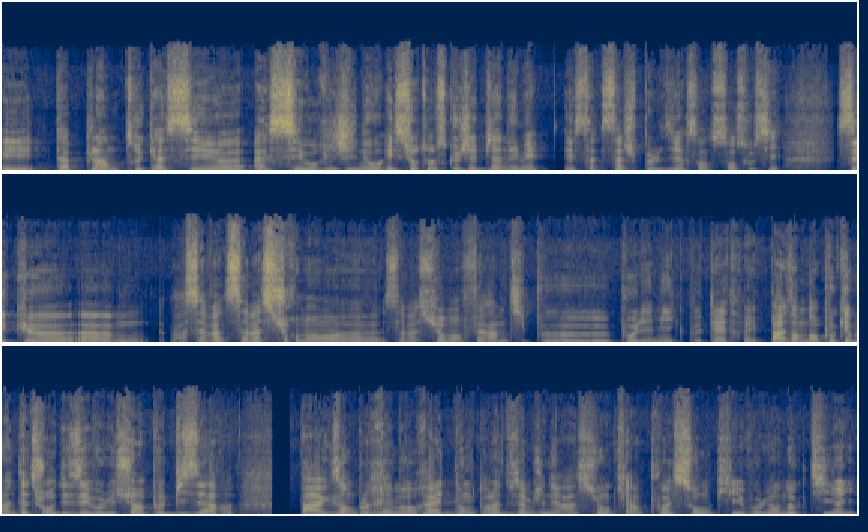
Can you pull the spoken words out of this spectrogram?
Et t'as plein de trucs assez, euh, assez originaux. Et surtout, ce que j'ai bien aimé, et ça, ça je peux le dire sans, sans souci, c'est que euh, bah, ça, va, ça, va sûrement, euh, ça va sûrement faire un petit peu polémique peut-être. Mais par exemple, dans Pokémon, t'as toujours des évolutions un peu bizarres. Par exemple, Remoraid, donc dans la deuxième génération, qui est un poisson qui évolue en Octiri,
